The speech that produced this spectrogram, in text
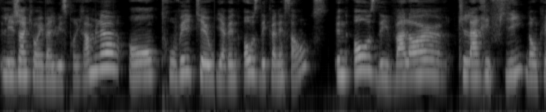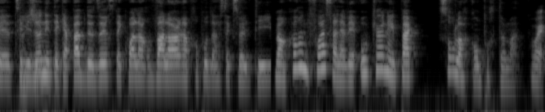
Les gens qui ont évalué ce programme-là ont trouvé qu'il y avait une hausse des connaissances, une hausse des valeurs clarifiées. Donc, euh, tu sais, les jeunes étaient capables de dire c'était quoi leurs valeurs à propos de la sexualité. Mais encore une fois, ça n'avait aucun impact sur leur comportement. Ouais.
